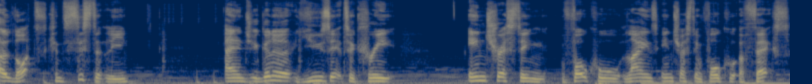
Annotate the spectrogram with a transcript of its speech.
a lot consistently and you're gonna use it to create interesting vocal lines, interesting vocal effects,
